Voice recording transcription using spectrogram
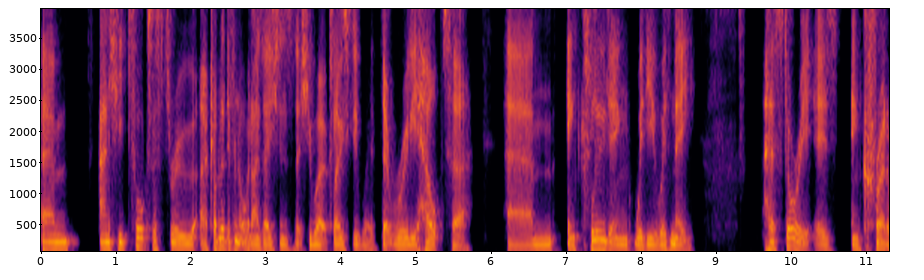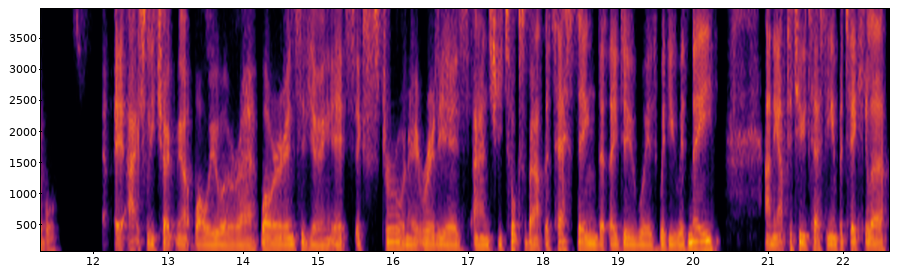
Um, and she talks us through a couple of different organizations that she worked closely with that really helped her, um, including With You With Me. Her story is incredible. It actually choked me up while we were uh, while we were interviewing. It's extraordinary, it really is. And she talks about the testing that they do with With You With Me, and the aptitude testing in particular,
